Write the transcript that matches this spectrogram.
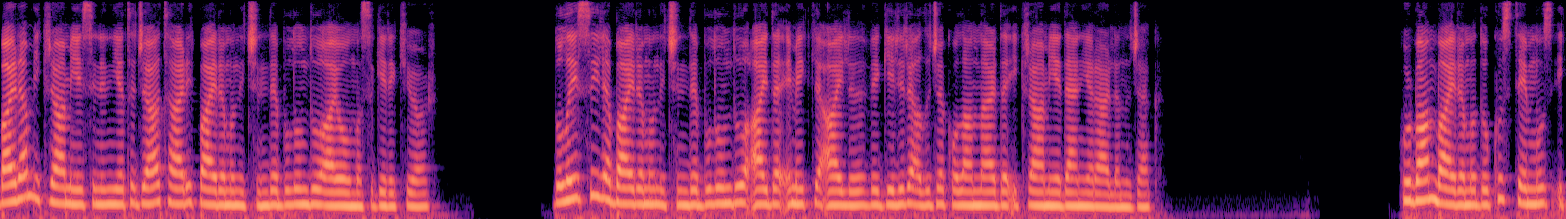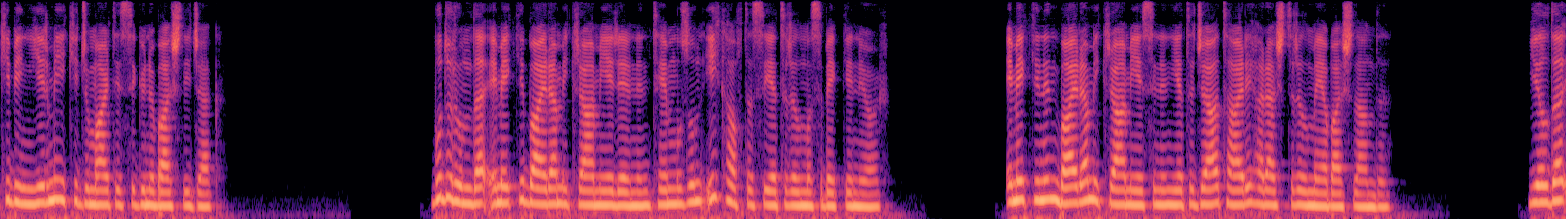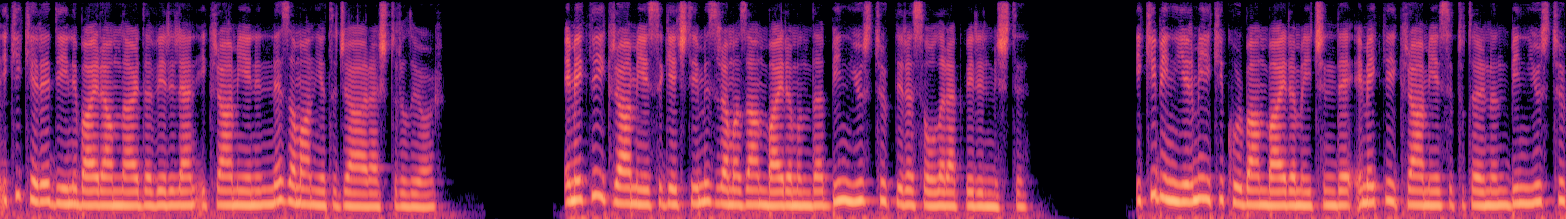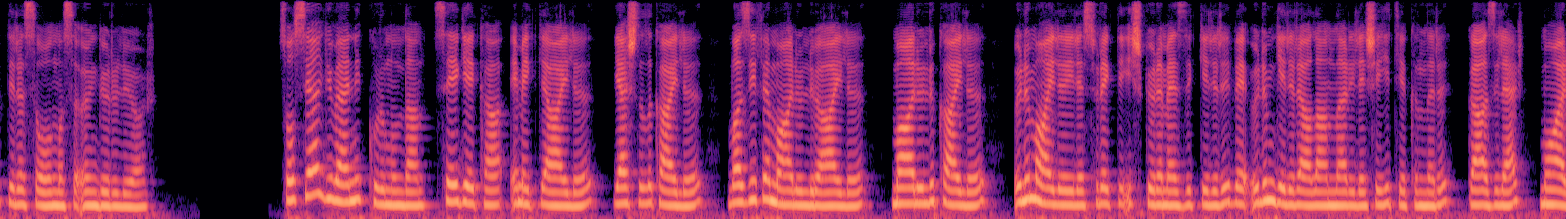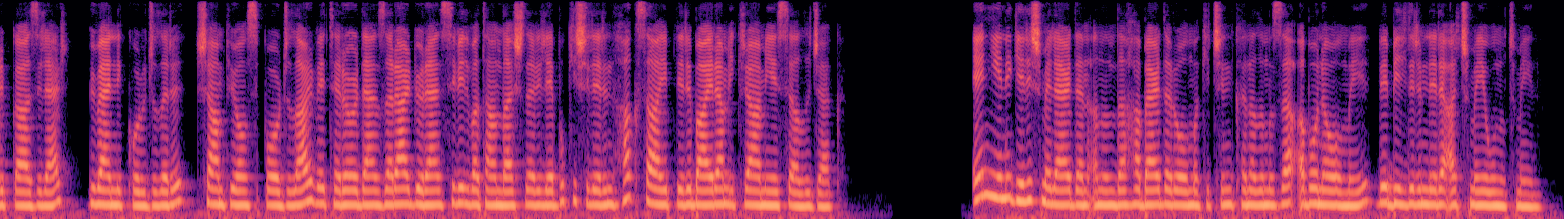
bayram ikramiyesinin yatacağı tarih bayramın içinde bulunduğu ay olması gerekiyor. Dolayısıyla bayramın içinde bulunduğu ayda emekli aylığı ve geliri alacak olanlar da ikramiyeden yararlanacak. Kurban Bayramı 9 Temmuz 2022 Cumartesi günü başlayacak. Bu durumda emekli bayram ikramiyelerinin Temmuz'un ilk haftası yatırılması bekleniyor. Emeklinin bayram ikramiyesinin yatacağı tarih araştırılmaya başlandı. Yılda iki kere dini bayramlarda verilen ikramiyenin ne zaman yatacağı araştırılıyor. Emekli ikramiyesi geçtiğimiz Ramazan bayramında 1100 Türk Lirası olarak verilmişti. 2022 Kurban Bayramı içinde emekli ikramiyesi tutarının 1100 Türk Lirası olması öngörülüyor. Sosyal Güvenlik Kurumu'ndan SGK emekli aylığı, yaşlılık aylığı, vazife malüllüğü aylığı, malüllük aylığı, ölüm aylığı ile sürekli iş göremezlik geliri ve ölüm geliri alanlar ile şehit yakınları, gaziler, muharip gaziler, güvenlik korucuları, şampiyon sporcular ve terörden zarar gören sivil vatandaşlar ile bu kişilerin hak sahipleri bayram ikramiyesi alacak. En yeni gelişmelerden anında haberdar olmak için kanalımıza abone olmayı ve bildirimleri açmayı unutmayın.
